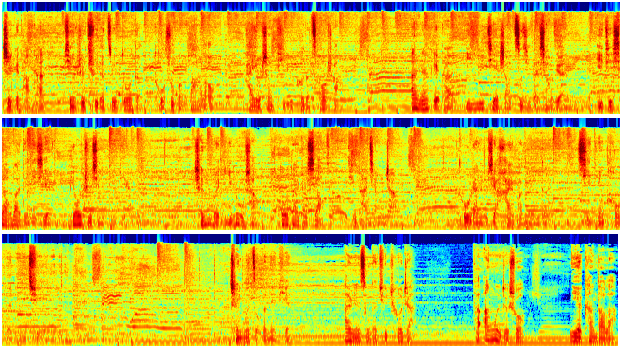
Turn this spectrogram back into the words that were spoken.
指给他看平时去的最多的图书馆八楼，还有上体育课的操场。安然给他一一介绍自己的校园，以及校外的一些标志性地点。陈伟一路上都带着笑听他讲着，突然有些害怕面对几天后的离去。陈伟走的那天，安然送他去车站，他安慰着说：“你也看到了，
